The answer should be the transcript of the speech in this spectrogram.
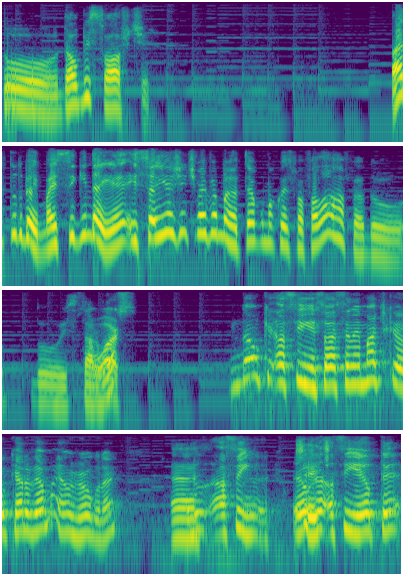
do- da Ubisoft. Mas tudo bem, mas seguindo aí, é- isso aí a gente vai ver amanhã. Tem alguma coisa pra falar, Rafael, do, do Star, Star Wars? Wars? Não, que- assim, isso é cinemática, eu quero ver amanhã o jogo, né? É, Eu não- Assim, eu, Gente. assim eu, te,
